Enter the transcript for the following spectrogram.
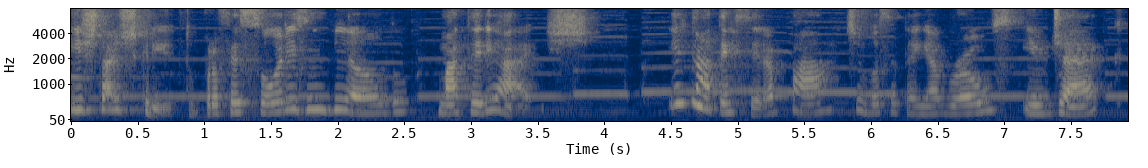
E está escrito: professores enviando materiais. E na terceira parte, você tem a Rose e o Jack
